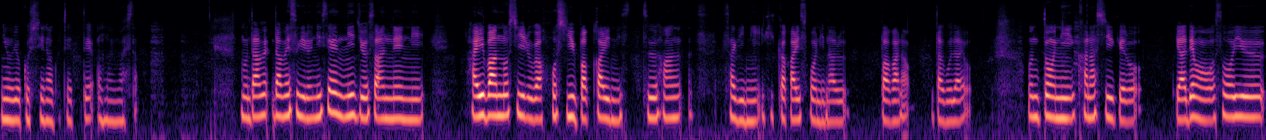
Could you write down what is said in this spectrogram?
入力してなくてって思いました。もうダメダメすぎる。2023年に廃盤のシールが欲しいばっかりに通販詐欺に引っかかりそうになるバカなオタクだよ本当に悲しいけど。いやでもそういう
